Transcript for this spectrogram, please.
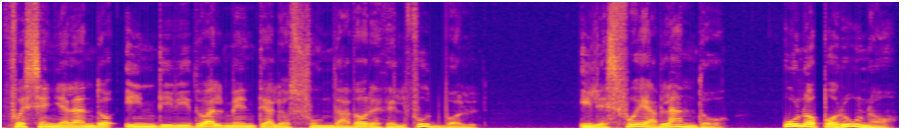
fue señalando individualmente a los fundadores del fútbol y les fue hablando, uno por uno,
